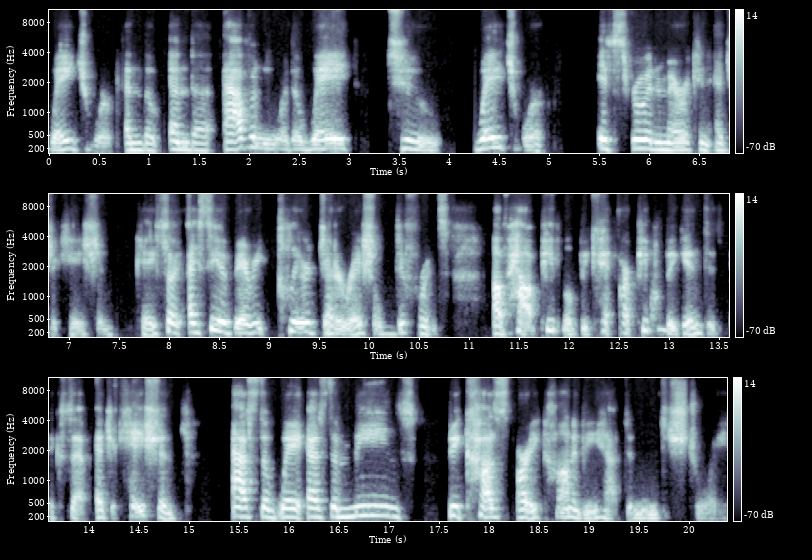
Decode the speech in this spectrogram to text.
wage work and the and the avenue or the way to wage work is through an American education. Okay, so I see a very clear generational difference of how people became our people begin to accept education as the way as the means because our economy had been destroyed.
